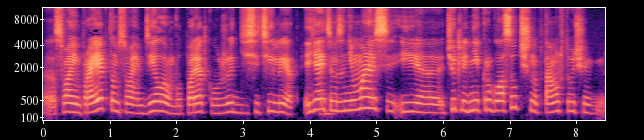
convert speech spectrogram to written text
э, своим проектом, своим делом вот порядка уже 10 лет. И я этим занимаюсь и э, чуть ли не круглосуточно, потому что очень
